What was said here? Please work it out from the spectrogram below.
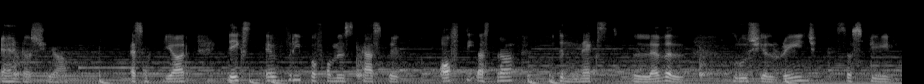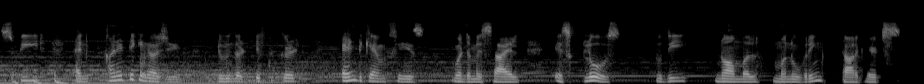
and Russia. SFDR takes every performance aspect of the Astra to the next level crucial range, sustained speed, and kinetic energy during the difficult endgame phase when the missile is close to the normal maneuvering targets.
